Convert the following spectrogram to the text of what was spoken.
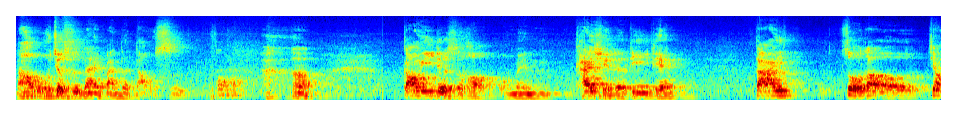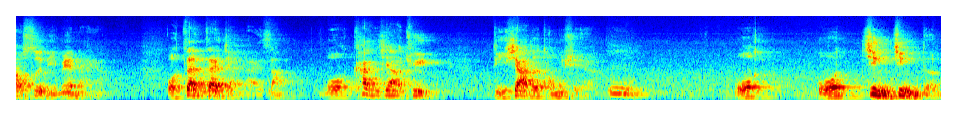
然后我就是那一班的导师，哦，高一的时候，我们开学的第一天。大家一坐到教室里面来啊，我站在讲台上，我看下去底下的同学啊，嗯，我我静静的，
